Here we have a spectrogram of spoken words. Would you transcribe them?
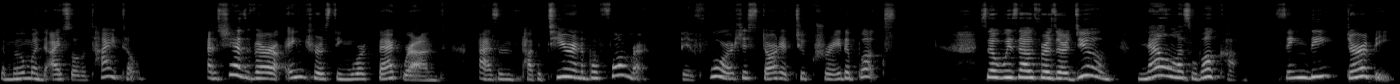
the moment I saw the title. And she has a very interesting work background as a puppeteer and a performer before she started to create the books. So without further ado, now let's welcome Cindy Derby.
